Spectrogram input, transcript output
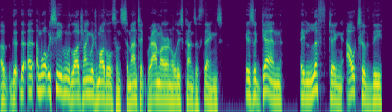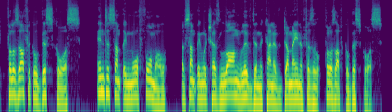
of the, the, and what we see even with large language models and semantic grammar and all these kinds of things is again a lifting out of the philosophical discourse into something more formal of something which has long lived in the kind of domain of philosophical discourse.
